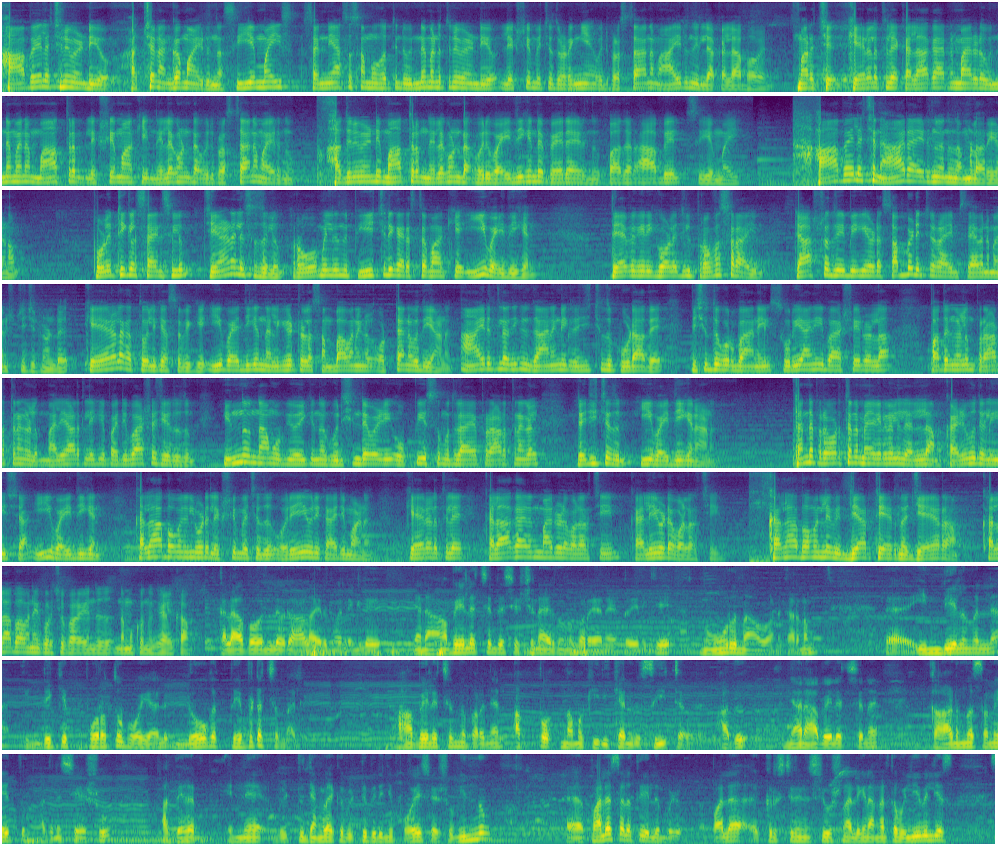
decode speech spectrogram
ആബേലച്ഛനു വേണ്ടിയോ അച്ഛൻ അംഗമായിരുന്ന സി എം ഐ സന്യാസ സമൂഹത്തിന്റെ ഉന്നമനത്തിനു വേണ്ടിയോ ലക്ഷ്യം വെച്ച് തുടങ്ങിയ ഒരു പ്രസ്ഥാനമായിരുന്നില്ല കലാഭവൻ. മറിച്ച് കേരളത്തിലെ കലാകാരന്മാരുടെ ഉന്നമനം മാത്രം ലക്ഷ്യമാക്കി നിലകൊണ്ട ഒരു പ്രസ്ഥാനമായിരുന്നു. അതിനുവേണ്ടി മാത്രം നിലകൊണ്ട ഒരു വൈദികന്റെ പേരായിരുന്നു father Abel C M I. ആബേലച്ഛൻ ആരായിരുന്നു എന്ന് നമ്മൾ അറിയണം. പൊളിറ്റിക്കൽ സയൻസിലും ജേർണലിസത്തിലും റോമിൽ നിന്ന് പി എച്ച് ഡി കരസ്ഥമാക്കിയ ഈ വൈദികൻ ദേവഗിരി കോളേജിൽ പ്രൊഫസറായും രാഷ്ട്രദീപികയുടെ സബ് എഡിറ്ററായും സേവനമനുഷ്ഠിച്ചിട്ടുണ്ട് കേരള കത്തോലിക്ക സഭയ്ക്ക് ഈ വൈദികൻ നൽകിയിട്ടുള്ള സംഭാവനകൾ ഒട്ടനവധിയാണ്. ആയിരത്തിലധികം ഗാനങ്ങൾ രചിച്ചത് കൂടാതെ വിശുദ്ധ കുർബാനയിൽ സുറിയാനി ഭാഷയിലുള്ള പദങ്ങളും പ്രാർത്ഥനകളും മലയാളത്തിലേക്ക് പരിഭാഷ ചെയ്തതും ഇന്നും നാം ഉപയോഗിക്കുന്ന കുരിശിന്റെ വഴി ഒപ്പീസ് മുതലായ പ്രാർത്ഥനകൾ രചിച്ചതും ഈ വൈദികനാണ്. തന്റെ പ്രവർത്തന മേഖലകളിലെല്ലാം കഴിവ് തെളിയിച്ച ഈ വൈദികൻ കലാഭവനിലൂടെ ലക്ഷ്യം വെച്ചത് ഒരേ ഒരു കാര്യമാണ്. കേരളത്തിലെ കലാകാരന്മാരുടെ വളർച്ചയും കലയുടെ വളർച്ചയും. കലാഭവനിലെ വിദ്യാർത്ഥിയായിരുന്ന ജയറാം കലാഭവനെക്കുറിച്ച് പറയുന്നത് നമുക്കൊന്ന് കേൾക്കാം. കലാഭവനിലെ ഒരാളായിരുന്നു അല്ലെങ്കിൽ ഞാൻ ആബേലച്ചന്റെ ശിഷ്യനായിരുന്നു എന്ന് പറയാനായിട്ട് എനിക്ക് നൂറ് നാവാണ്. കാരണം നിന്നല്ല ഇന്ത്യയ്ക്ക് പുറത്തു പോയാലും ലോകത്തെവിടെ ചെന്നാലും ആബേലച്ചെന്ന് പറഞ്ഞാൽ അപ്പോൾ നമുക്ക് ഇരിക്കാൻ ഒരു സീറ്റ് അവിടെ. അത് ഞാൻ ആബേലച്ചനെ കാണുന്ന സമയത്തും അതിനുശേഷവും അദ്ദേഹം എന്നെ വിട്ടു ഞങ്ങളെയൊക്കെ വിട്ടുപിരിഞ്ഞ് പോയ ശേഷവും ഇന്നും പല സ്ഥലത്ത് ചെല്ലുമ്പോഴും പല ക്രിസ്ത്യൻ ഇൻസ്റ്റിറ്റ്യൂഷൻ അല്ലെങ്കിൽ അങ്ങനത്തെ വലിയ വലിയ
